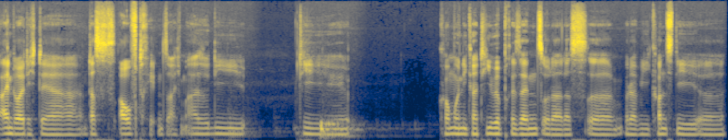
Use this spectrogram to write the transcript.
eindeutig der, das Auftreten, sag ich mal. Also die, die kommunikative Präsenz oder das, äh, oder wie Konsti äh,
